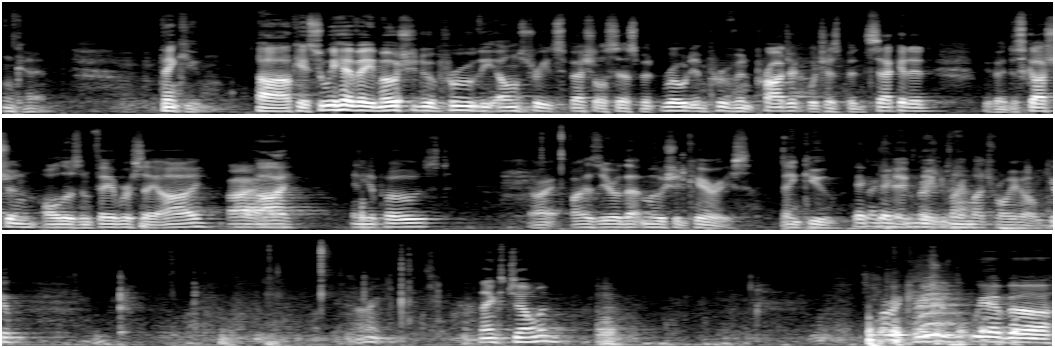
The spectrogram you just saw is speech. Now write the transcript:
Okay, thank you. Uh, okay, so we have a motion to approve the Elm Street Special Assessment Road Improvement Project, which has been seconded. We've had discussion. All those in favor say aye. Aye. Any opposed? All right, five zero, that motion carries. Thank you. Thank- thank you, Thank you very much for all your help. All right. Thanks, gentlemen. All right, Commissioners, we have uh,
